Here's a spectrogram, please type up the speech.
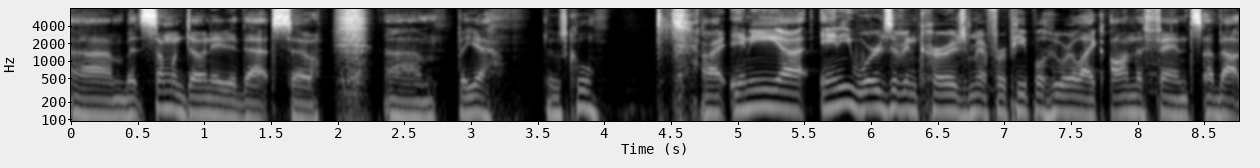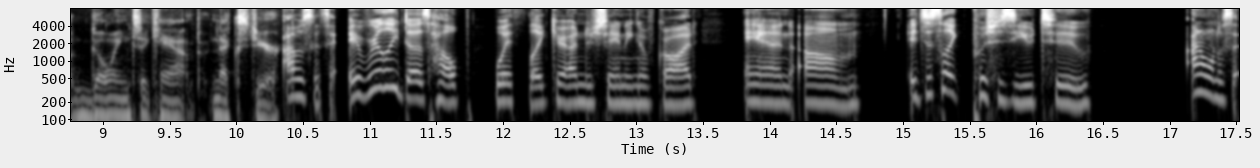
Um, but someone donated that, so um, but yeah, it was cool. All right, any uh, any words of encouragement for people who are like on the fence about going to camp next year? I was gonna say it really does help with like your understanding of God, and um, it just like pushes you to, I don't want to say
